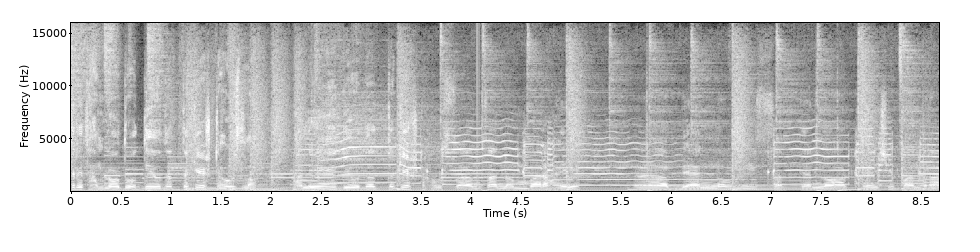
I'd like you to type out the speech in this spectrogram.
तरी थांबलो होतो. देवदत्त गेस्ट हाऊसला. आणि देवदत्त गेस्ट हाऊसचा आमचा नंबर आहे ब्याण्णव वीस सत्त्याण्णव अठ्ठ्याऐंशी पंधरा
